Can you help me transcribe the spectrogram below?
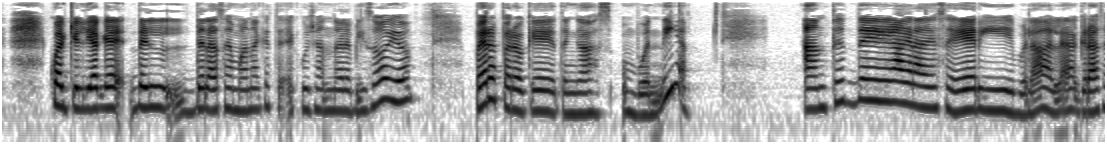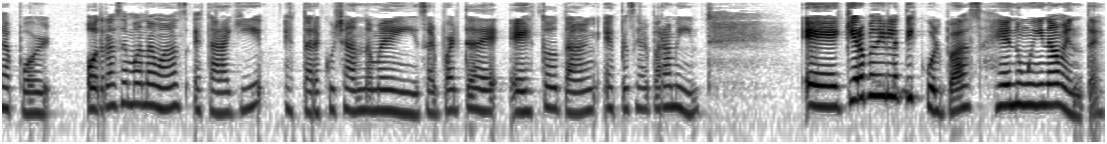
cualquier día que de la semana que estés escuchando el episodio. Pero espero que tengas un buen día antes de agradecer y ¿verdad? gracias por otra semana más estar aquí, estar escuchándome y ser parte de esto tan especial para mí, eh, quiero pedirles disculpas genuinamente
